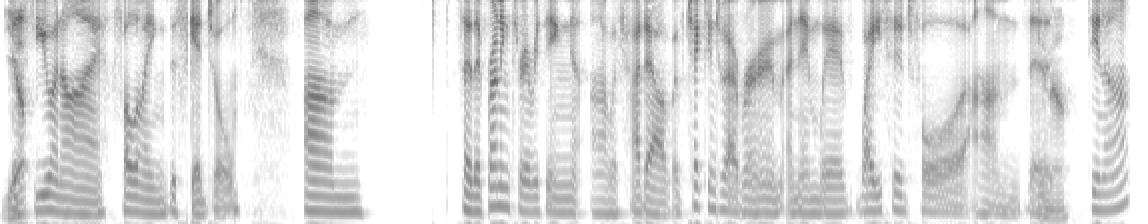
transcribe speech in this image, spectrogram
Yep. just you and I following the schedule. Um, so they're running through everything. Uh, we've had our, we've checked into our room, and then we've waited for um, the dinner. dinner,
